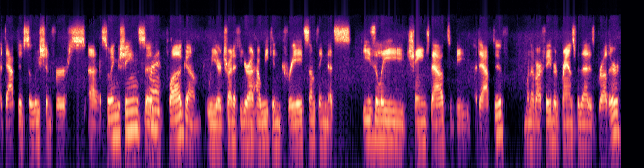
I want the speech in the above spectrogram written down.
adaptive solution for uh, sewing machines, right. plug. Um, we are trying to figure out how we can create something that's easily changed out to be adaptive one of our favorite brands for that is Brother.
